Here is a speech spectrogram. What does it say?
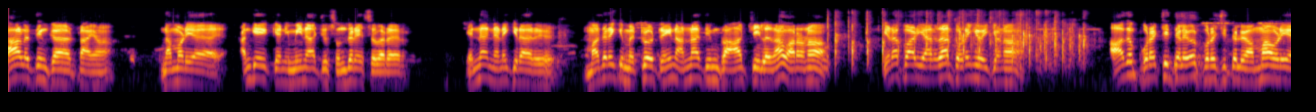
காலத்தின் கட்டாயம். நம்முடைய அங்கேக்கணி மீனாட்சி சுந்தரேஸ்வரர் என்ன நினைக்கிறாரு? மதுரைக்கு மெட்ரோ ட்ரெயின் அதிமுக ஆட்சியில் தான் வரணும். எடப்பாடியார் தான் தொடங்கி வைக்கணும். அதுவும் புரட்சி தலைவர் புரட்சி தலைவர் அம்மாவுடைய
